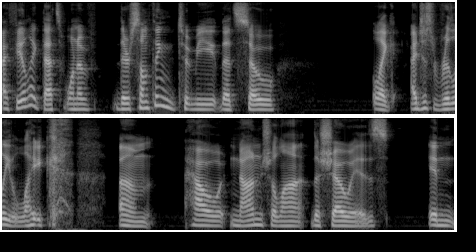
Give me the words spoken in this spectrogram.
I feel like that's one of there's something to me that's so like I just really like um how nonchalant the show is in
